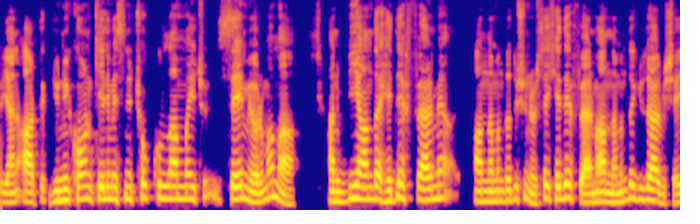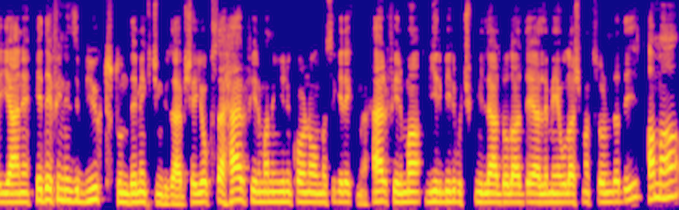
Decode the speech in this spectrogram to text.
Yani artık unicorn kelimesini çok kullanmayı sevmiyorum ama hani bir anda hedef verme anlamında düşünürsek hedef verme anlamında güzel bir şey. Yani hedefinizi büyük tutun demek için güzel bir şey. Yoksa her firmanın unicorn olması gerekmiyor. Her firma 1-1,5 milyar dolar değerlemeye ulaşmak zorunda değil. Ama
